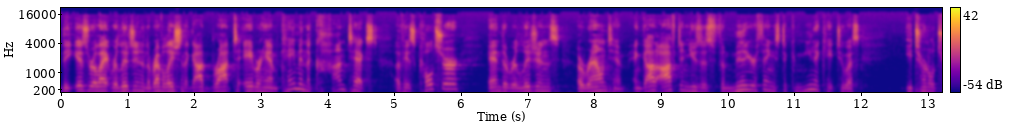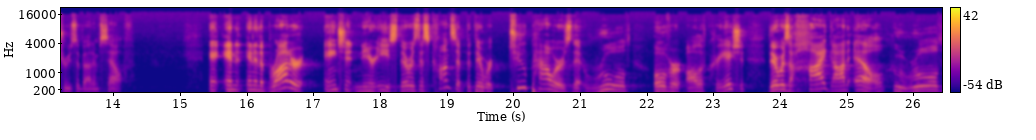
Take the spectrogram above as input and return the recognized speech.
the Israelite religion and the revelation that God brought to Abraham came in the context of his culture and the religions around him. And God often uses familiar things to communicate to us eternal truths about himself. And, and, and in the broader ancient Near East, there was this concept that there were two powers that ruled over all of creation. There was a high God El who ruled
